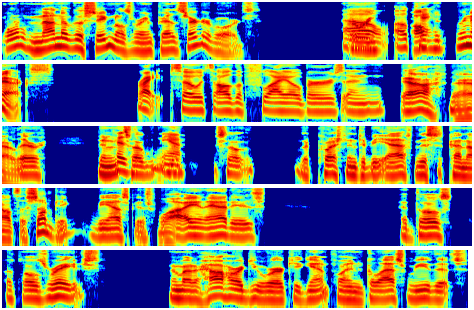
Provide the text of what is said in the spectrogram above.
Well, none of the signals were in printed circuit boards. Oh, All okay. the Twinax. Right. So it's all the flyovers and Yeah, yeah, they're and so yeah. So the question to be asked, this is kind of off the subject, be asked is why, and that is at those at those rates, no matter how hard you work, you can't find glass weave that's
